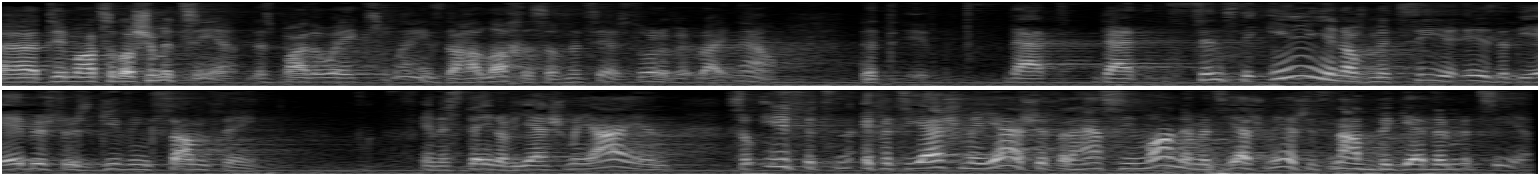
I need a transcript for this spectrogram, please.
Uh, this, by the way, explains the halachas of mitzia. I thought of it right now. That, that, that since the inyan of mitzia is that the Abishter is giving something in a state of yesh me'ayin, so if it's, if it's yesh me'yesh, if it has simanim, it's yesh me'yesh, it's not begeder mitzia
